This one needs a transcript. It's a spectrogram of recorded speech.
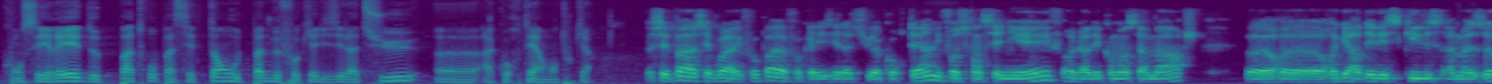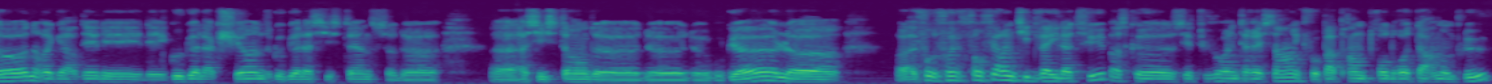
conseillerais de pas trop passer de temps ou de pas de me focaliser là-dessus à court terme en tout cas? C'est pas, c'est voilà, il faut pas focaliser là-dessus à court terme. Il faut se renseigner, il faut regarder comment ça marche, regarder les skills Amazon, regarder les, Google Actions, Google Assistants de assistants de, de, de Google il faut, faut, faut, faire une petite veille là-dessus parce que c'est toujours intéressant. Il ne faut pas prendre trop de retard non plus.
